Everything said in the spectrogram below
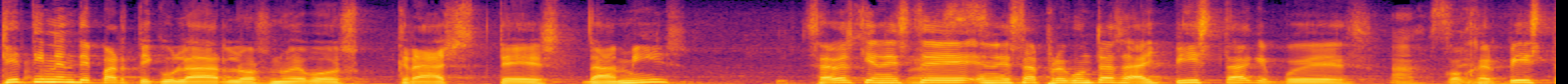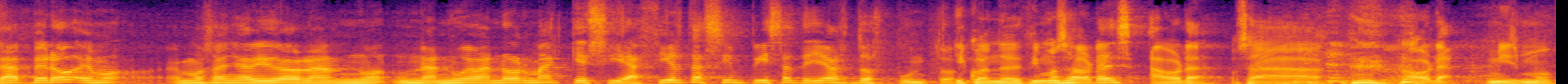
¿Qué tienen de particular los nuevos Crash Test Dummies? Sabes que en, este, en estas preguntas hay pista, que puedes Ah, sí. coger pista, pero hemos, hemos añadido ahora una nueva norma que si aciertas sin pista te llevas dos puntos. Y cuando decimos ahora es ahora. O sea, ahora mismo.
